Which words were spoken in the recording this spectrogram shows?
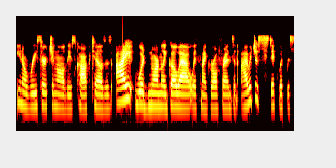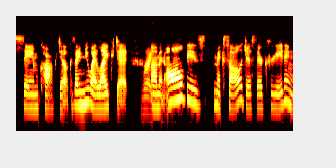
you know, researching all these cocktails is I would normally go out with my girlfriends and I would just stick with the same cocktail because I knew I liked it. Right. Um, and all these mixologists, they're creating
